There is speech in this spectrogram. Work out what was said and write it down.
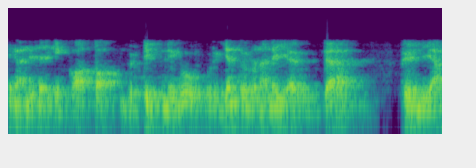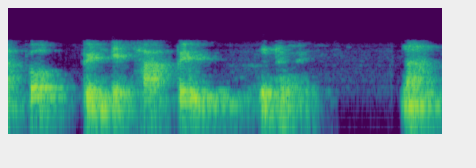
Dengan disaiki kotok bedik niku urian turunannya Yahuda bin Yakub bin Ishak bin Ibrahim. Nah,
